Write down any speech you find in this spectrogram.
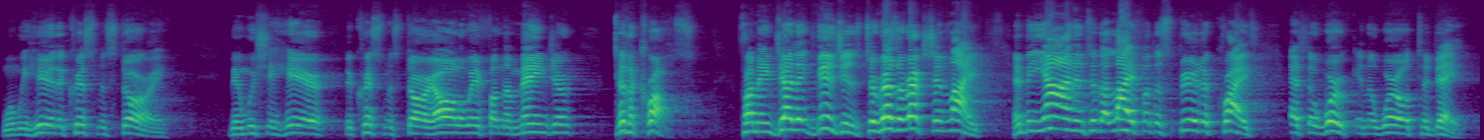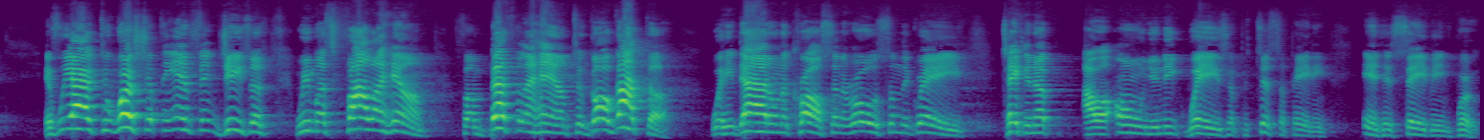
When we hear the Christmas story, then we should hear the Christmas story all the way from the manger to the cross, from angelic visions to resurrection life, and beyond into the life of the Spirit of Christ at the work in the world today. If we are to worship the infant Jesus, we must follow him from Bethlehem to Golgotha, where he died on the cross and arose from the grave, taking up our own unique ways of participating in his saving work.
